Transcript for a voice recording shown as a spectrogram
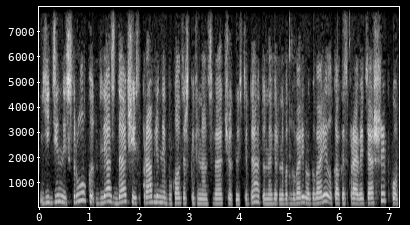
единый срок для сдачи исправленной бухгалтерской финансовой отчетности. Да, а то, наверное, вот говорила-говорила, как исправить ошибку,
